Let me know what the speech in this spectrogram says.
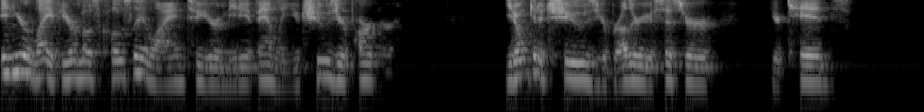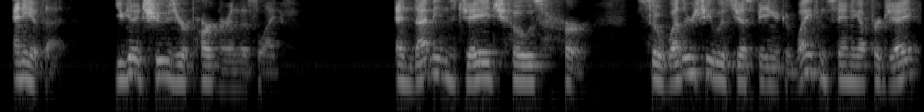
in your life you're most closely aligned to your immediate family. You choose your partner you don't get to choose your brother, your sister, your kids, any of that. You get to choose your partner in this life. And that means Jay chose her. So whether she was just being a good wife and standing up for Jay,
